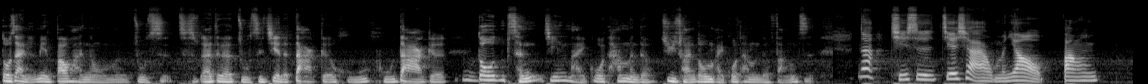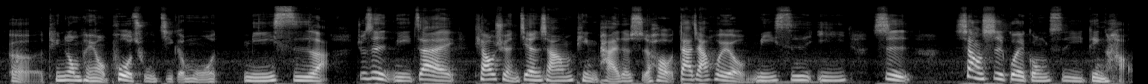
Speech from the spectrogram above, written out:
都在里面，包含了我们主持呃这个主持界的大哥胡胡大哥，都曾经买过他们的，据传都买过他们的房子。那其实接下来我们要帮呃听众朋友破除几个魔迷思啦，就是你在挑选建商品牌的时候，大家会有迷思一是上市贵公司一定好。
